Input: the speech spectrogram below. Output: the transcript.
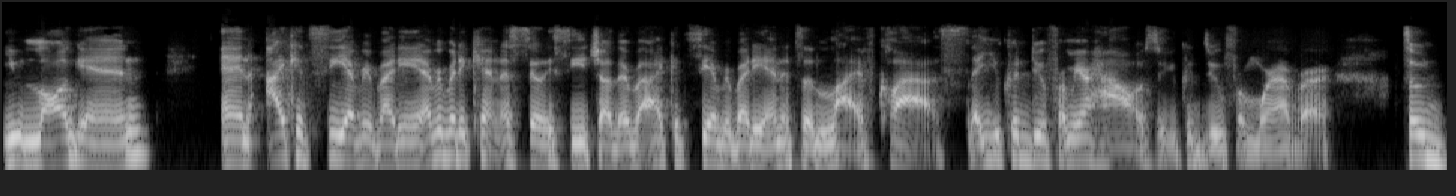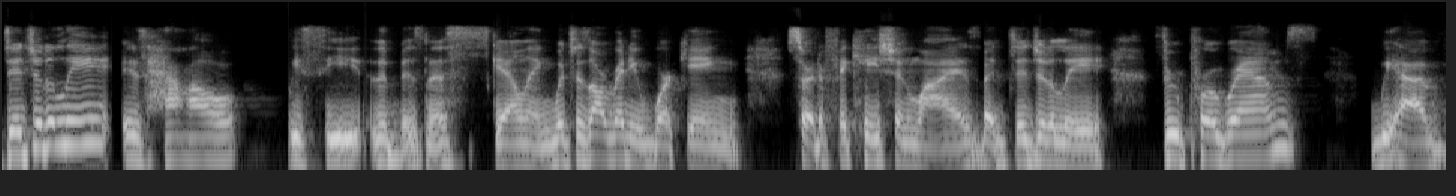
you log in and I could see everybody. Everybody can't necessarily see each other, but I could see everybody, and it's a live class that you could do from your house or you could do from wherever. So digitally is how we see the business scaling, which is already working certification wise, but digitally through programs. We have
